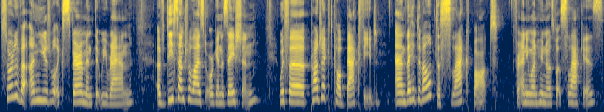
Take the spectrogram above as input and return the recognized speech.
sort of an unusual experiment that we ran of decentralized organization with a project called Backfeed. And they had developed a Slack bot, for anyone who knows what Slack is,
